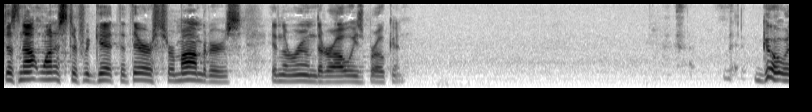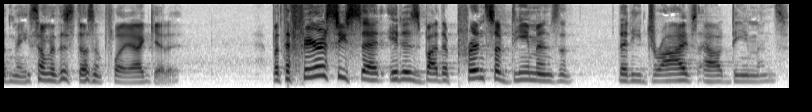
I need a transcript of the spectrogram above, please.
does not want us to forget that there are thermometers in the room that are always broken. Go with me. Some of this doesn't play, I get it. But the Pharisees said it is by the prince of demons that, that he drives out demons.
